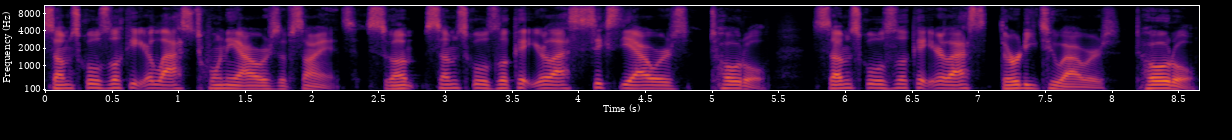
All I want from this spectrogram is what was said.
Some schools look at your last 20 hours of science. Some, some schools look at your last 60 hours total. Some schools look at your last 32 hours total.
